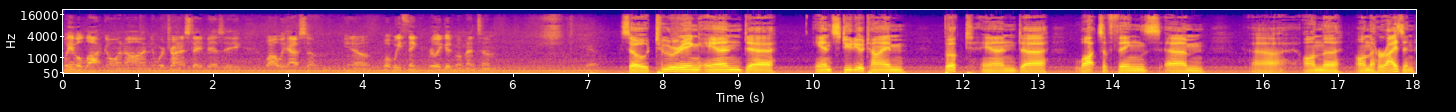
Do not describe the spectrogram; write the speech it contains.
we have a lot going on, and we're trying to stay busy while we have some, you know, what we think really good momentum. Yeah. so touring and uh, and studio time booked, and uh, lots of things um, uh, on the on the horizon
